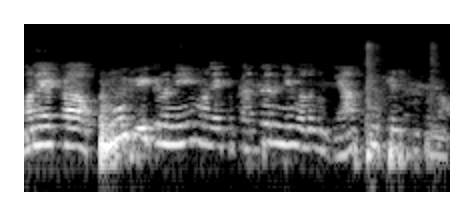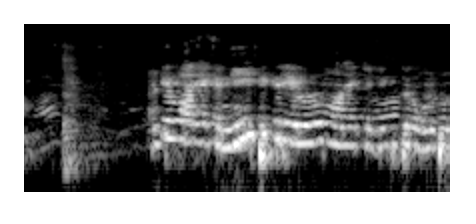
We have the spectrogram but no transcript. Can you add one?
మన యొక్క పూర్వీకులని మన యొక్క పెద్దల్ని మనం జ్ఞాపకం చేసుకుంటున్నాం. అంటే వారి యొక్క నీతి క్రియలు మన యొక్క జీవితంలో ఉంటున్నాయి.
